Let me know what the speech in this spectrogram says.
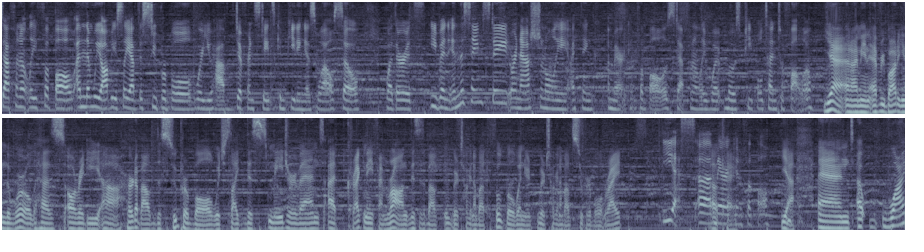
definitely football. And then we obviously have the Super Bowl where you have different states competing as well. So whether it's even in the same state or nationally, I think American football is definitely what most people tend to follow. Yeah, and I mean everybody in the world has already uh, heard about the Super Bowl, which is like this major event. Correct me if I'm wrong. This is about we're talking about football when we're talking about Super Bowl, right? Yes, uh, Okay. American football. Yeah, and uh, why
